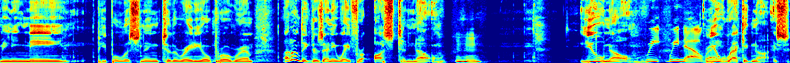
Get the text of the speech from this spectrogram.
meaning me, people listening to the radio program, I don't think there's any way for us to know. Mm-hmm. You know. we, we know right You recognize.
